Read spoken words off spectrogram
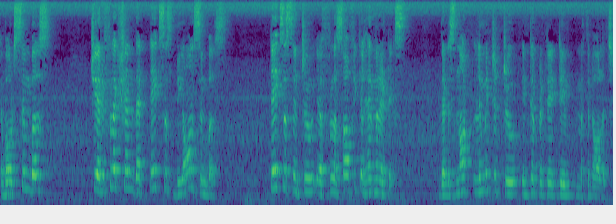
about symbols to a reflection that takes us beyond symbols takes us into a philosophical hermeneutics that is not limited to interpretative methodology.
